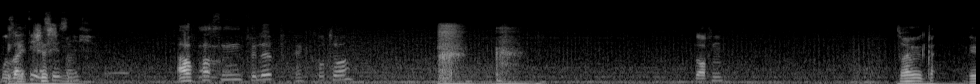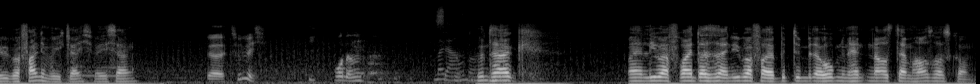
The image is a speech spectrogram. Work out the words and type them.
Wo seid ihr? Ich seh's nicht. Aufpassen, Philipp, Rekruttor. Ist offen. Sollen wir, wir überfallen ihn wirklich gleich, würde ich sagen. Ja, natürlich. Wo denn? Guten Tag, mein lieber Freund, das ist ein Überfall. Bitte mit erhobenen Händen aus deinem Haus rauskommen.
